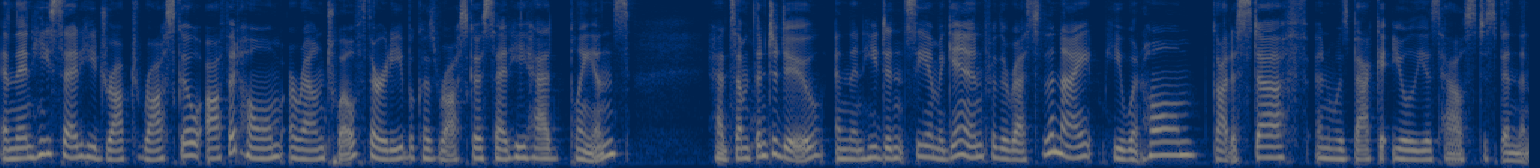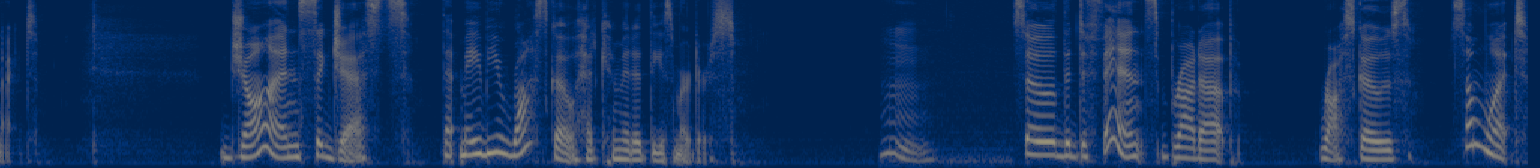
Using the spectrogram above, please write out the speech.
And then he said he dropped Roscoe off at home around 12:30 because Roscoe said he had plans had something to do, and then he didn't see him again for the rest of the night. He went home, got his stuff, and was back at Eula's house to spend the night. John suggests that maybe Roscoe had committed these murders. Hmm. So the defense brought up Roscoe's somewhat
